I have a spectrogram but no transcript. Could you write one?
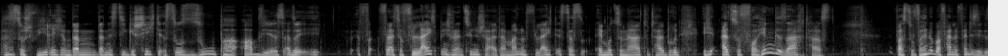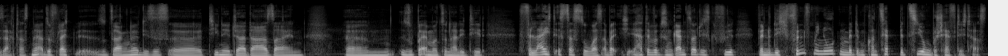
das ist so schwierig und dann, dann ist die Geschichte ist so super obvious. Also vielleicht, so, vielleicht bin ich schon ein zynischer alter Mann und vielleicht ist das emotional total berührend. Ich, als du vorhin gesagt hast, was du vorhin über Final Fantasy gesagt hast, ne? also vielleicht äh, sozusagen ne, dieses äh, Teenager-Dasein, ähm, super Emotionalität. Vielleicht ist das sowas, aber ich hatte wirklich so ein ganz deutliches Gefühl, wenn du dich fünf Minuten mit dem Konzept Beziehung beschäftigt hast,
